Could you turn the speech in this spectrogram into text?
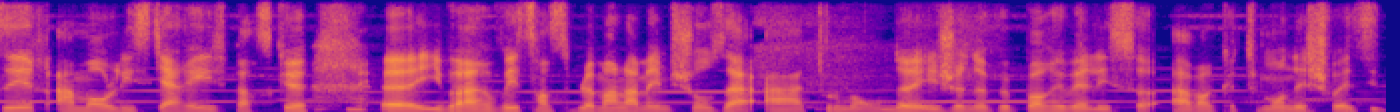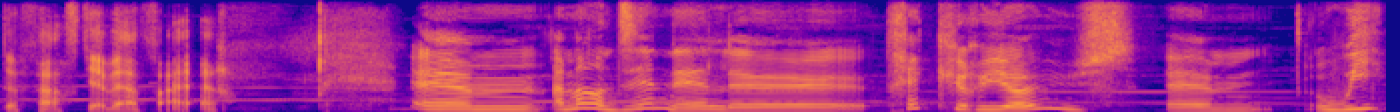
dire à Molly ce qui arrive parce que euh, il va arriver sensiblement la même chose à, à tout le monde et je ne veux pas révéler ça avant que tout le monde ait choisi de faire ce qu'il y avait à faire. Euh, Amandine, elle, euh, très curieuse, euh, oui,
